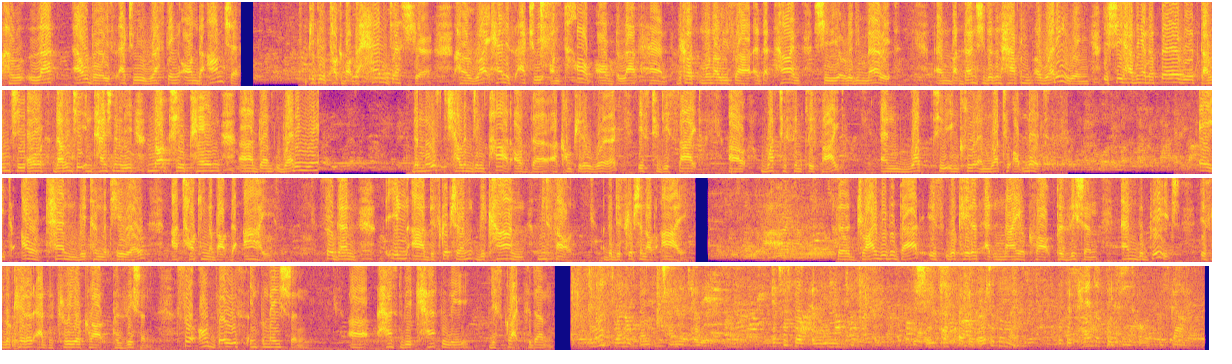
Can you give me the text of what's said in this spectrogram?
Her left elbow is actually resting on the armchair. People talk about the hand gesture. Her right hand is actually on top of the left hand because Mona Lisa at that time she already married. And, but then she doesn't have a wedding ring. Is she having an affair with Da Vinci or Da Vinci intentionally not to paint uh, the wedding ring? The most challenging part of the uh, computer work is to decide uh, what to simplify and what to include and what to omit. 8 out of 10 written material are talking about the eyes. So then in our description, we can't miss out the description of eye. The dry riverbed is located at 9 o'clock position and the bridge is located at the 3 o'clock position. So all those information uh, has to be carefully described to them. The last one is Bank of China Tower. It was built in the 19th. The shape looks like a vertical knife with its handle facing towards the sky.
